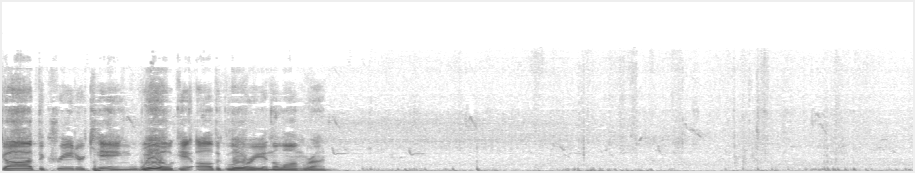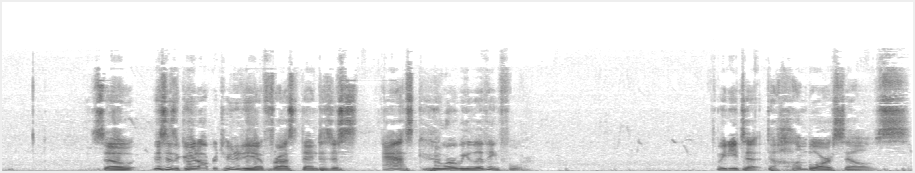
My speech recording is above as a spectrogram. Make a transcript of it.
God, the Creator King, will get all the glory in the long run. So, this is a good opportunity for us then to just ask who are we living for? We need to, to humble ourselves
